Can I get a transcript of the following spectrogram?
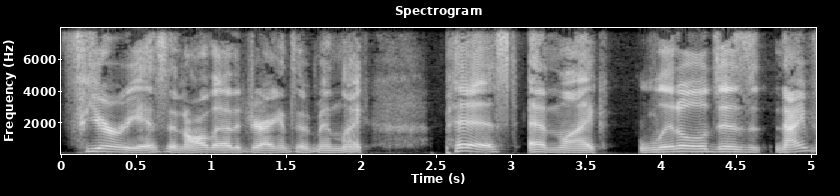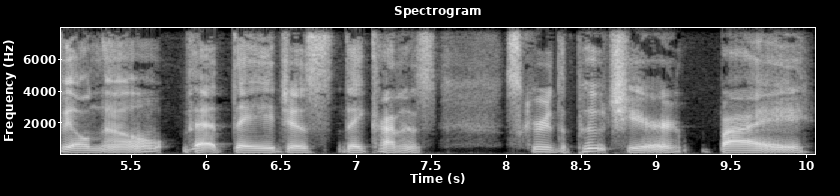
furious, and all the other dragons have been like pissed. And like, little does Night Vale know that they just, they kind of screwed the pooch here by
